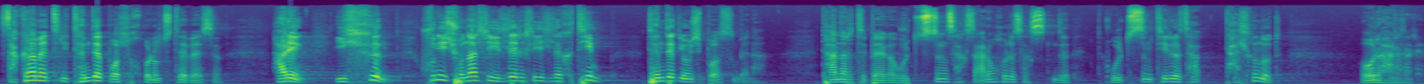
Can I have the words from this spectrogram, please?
сакраментны тэмдэг болох боломжтой байсан. Харин их нь хүний шунаалын илэрхийлэх тийм тэмдэг юм шиг болсон байна. Та нарт байгаа үлдсэн сагс 12 сагсанд үлдсэн тэр талхнууд өөр хараарай.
